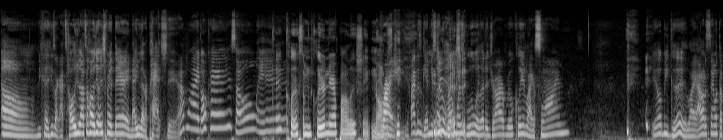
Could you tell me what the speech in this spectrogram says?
um, because he's like, "I told you not to hold your instrument there, and now you got a patch there." I'm like, "Okay, so and Okay, clear some clear nail polish. And, no, right. If I just get me Could some Elmer's glue and let it dry real clear like slime, it'll be good. Like I don't understand what the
